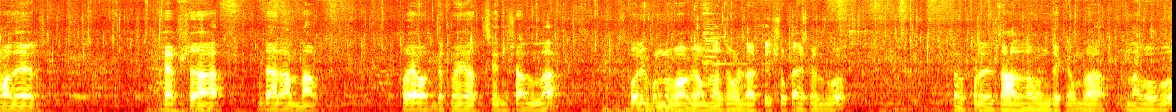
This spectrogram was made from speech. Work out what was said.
আমাদের ব্যবসাটা রান্না প্রায় অর্ধেক হয়ে যাচ্ছে ইনশাল্লাহ পরিপূর্ণভাবে আমরা ঝোলটাকে শুকায় ফেলব। তারপরে ঝাল লবণ দেখে আমরা নামাবো।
